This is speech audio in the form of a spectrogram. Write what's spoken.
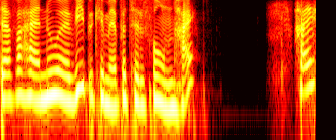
Derfor har jeg nu øh, Vibeke med på telefonen. Hej. Hej.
